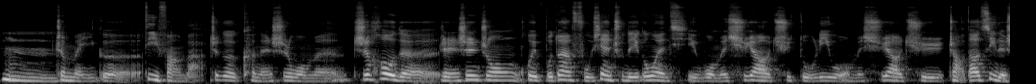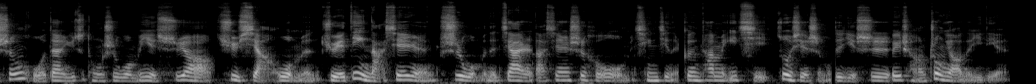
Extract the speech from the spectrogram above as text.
嗯，这么一个地方吧，这个可能是我们之后的人生中会不断浮现出的一个问题。我们需要去独立，我们需要去找到自己的生活，但与此同时，我们也需要去想，我们决定哪些人是我们的家人，哪些人是和我们亲近的，跟他们一起做些什么，这也是非常重要的一点。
